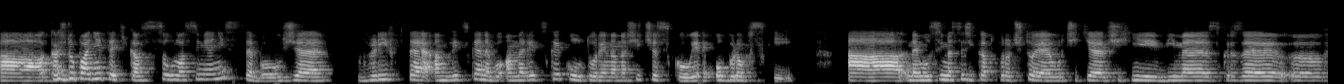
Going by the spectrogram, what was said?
A každopádně teďka souhlasím ani s tebou, že vliv té anglické nebo americké kultury na naši českou je obrovský. A nemusíme si říkat, proč to je. Určitě všichni víme skrze uh,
